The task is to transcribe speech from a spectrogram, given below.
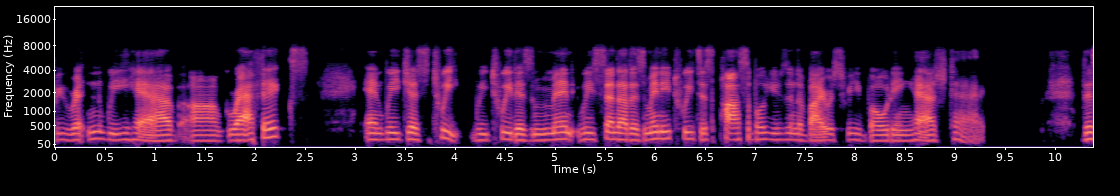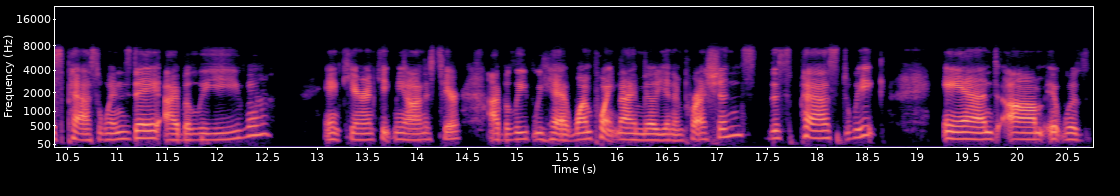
pre-written. We have um, graphics and we just tweet. We tweet as many, we send out as many tweets as possible using the virus-free voting hashtag. This past Wednesday, I believe, and Karen, keep me honest here, I believe we had 1.9 million impressions this past week. And um, it was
